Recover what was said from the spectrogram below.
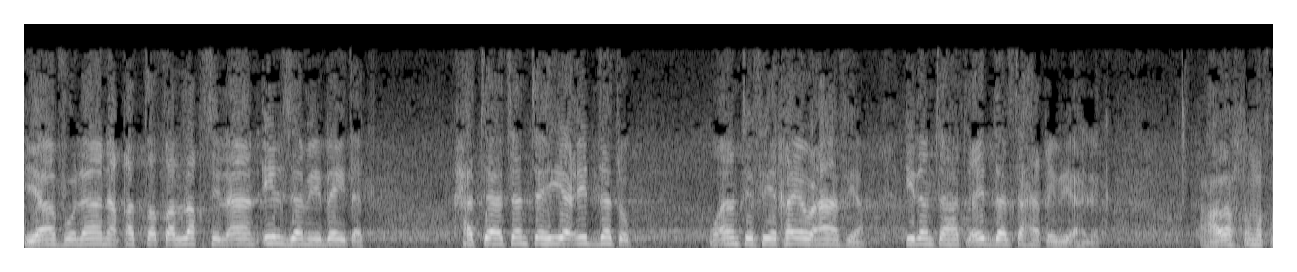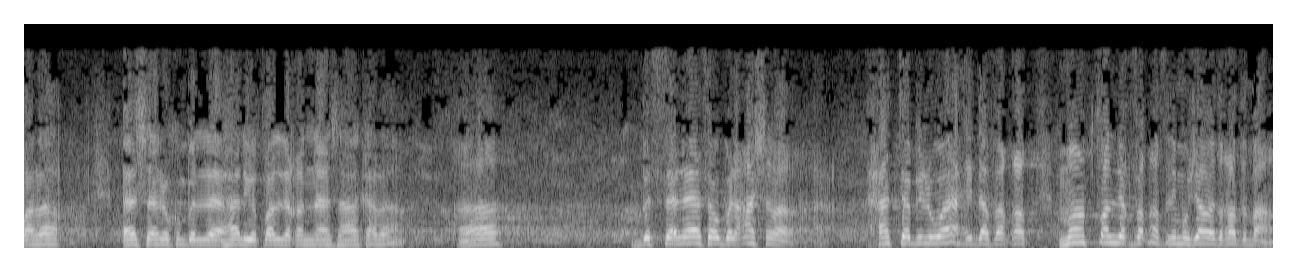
يا فلان قد تطلقت الآن إلزمي بيتك حتى تنتهي عدتك وأنت في خير وعافية. إذا انتهت العدة التحقي بأهلك. عرفتم الطلاق؟ أسألكم بالله هل يطلق الناس هكذا؟ ها؟ بالثلاثة وبالعشرة حتى بالواحدة فقط. ما تطلق فقط لمجرد غضبة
